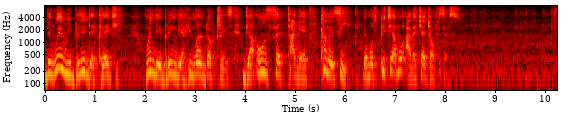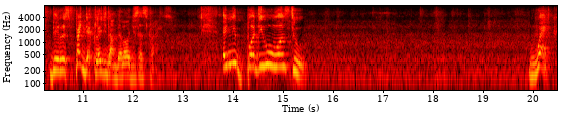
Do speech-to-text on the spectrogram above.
the way we believe the clergy, when they bring their human doctrines, their own set targets, come and see. The most pitiable are the church officers. They respect the clergy than the Lord Jesus Christ. Anybody who wants to work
